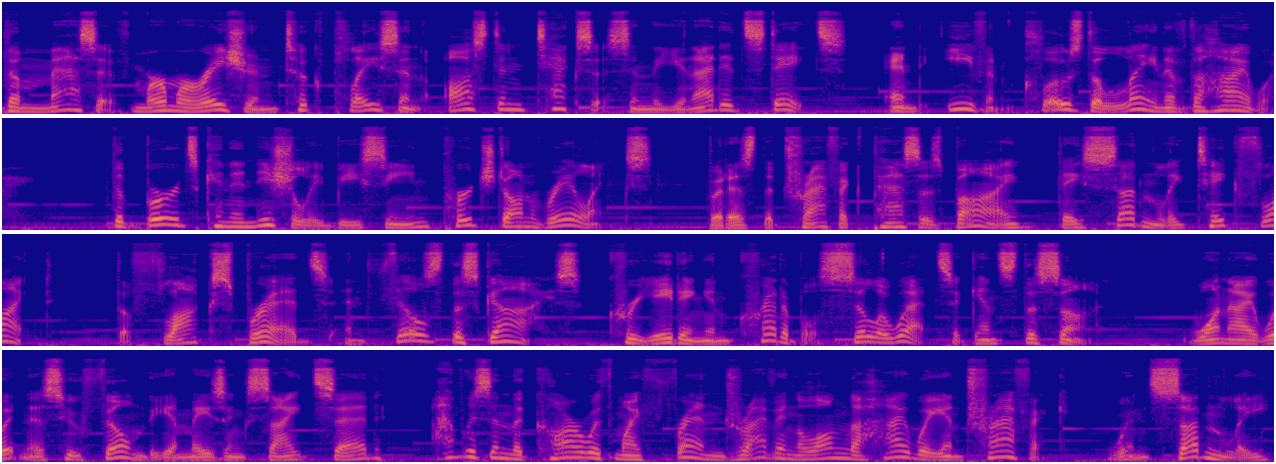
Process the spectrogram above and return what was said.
The massive murmuration took place in Austin, Texas, in the United States, and even closed a lane of the highway. The birds can initially be seen perched on railings, but as the traffic passes by, they suddenly take flight. The flock spreads and fills the skies, creating incredible silhouettes against the sun. One eyewitness who filmed the amazing sight said, I was in the car with my friend driving along the highway in traffic when suddenly,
